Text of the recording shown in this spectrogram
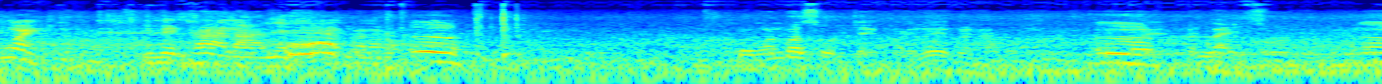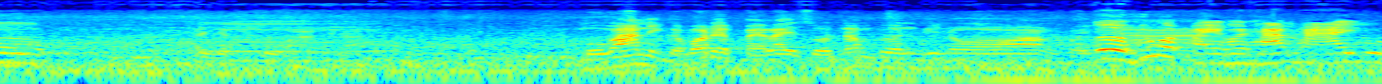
ห่วยอีไม่ค่านาเนี่ยพะนะเออ เบิ่งมันบ่สนใจข่อยเลยพะนะเออเป็นไล่สดเออไปยังตัวครับหมู่บ้านนี่ก็บ่ได้ไปไล่สดน้ำเพิ่นพี่น้องข้ยเออพี่ว่าไปคอยถามหาอยู่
